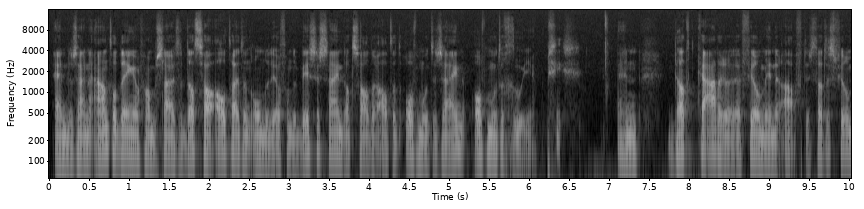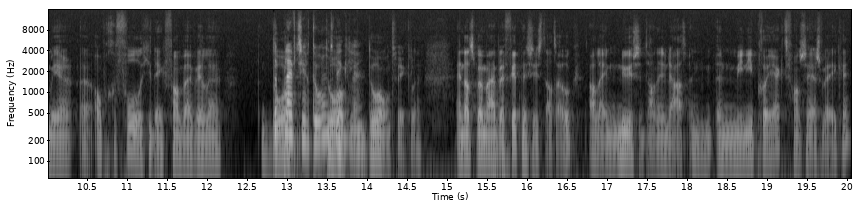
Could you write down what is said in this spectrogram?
En er zijn een aantal dingen van besluiten dat zal altijd een onderdeel van de business zijn. Dat zal er altijd of moeten zijn of moeten groeien. Precies. En dat kaderen we veel minder af. Dus dat is veel meer uh, op gevoel dat je denkt van wij willen door, dat blijft zich doorontwikkelen. Door, doorontwikkelen. En dat is bij mij bij fitness is dat ook. Alleen nu is het dan inderdaad een, een mini-project van zes weken.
